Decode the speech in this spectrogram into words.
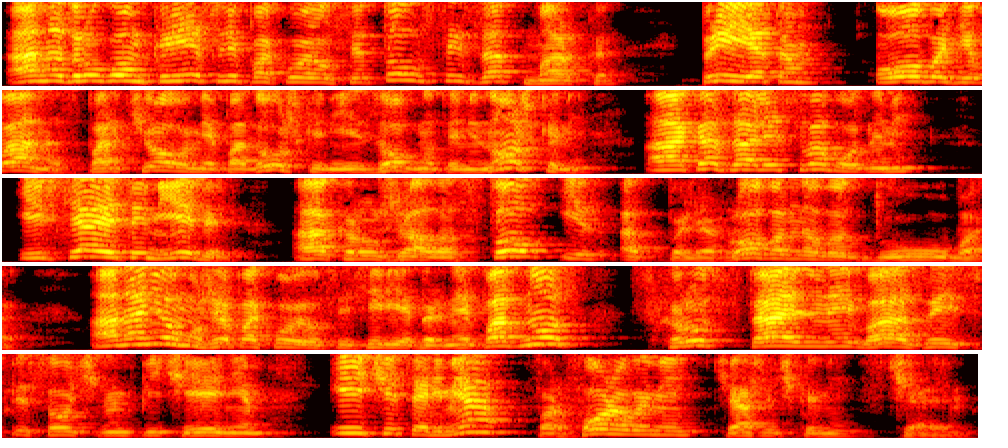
а на другом кресле покоился толстый зад Марка. При этом Оба дивана с парчевыми подушками и изогнутыми ножками оказались свободными. И вся эта мебель окружала стол из отполированного дуба, а на нем уже покоился серебряный поднос с хрустальной вазой с песочным печеньем и четырьмя фарфоровыми чашечками с чаем.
